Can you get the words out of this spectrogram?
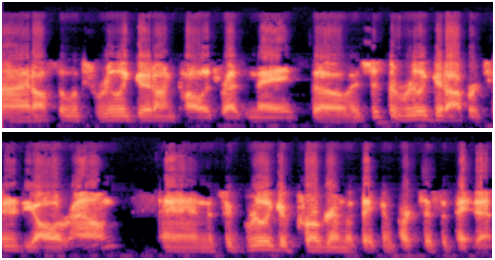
Uh, it also looks really good on college resumes. So it's just a really good opportunity all around. And it's a really good program that they can participate in.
